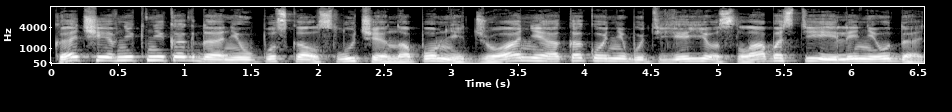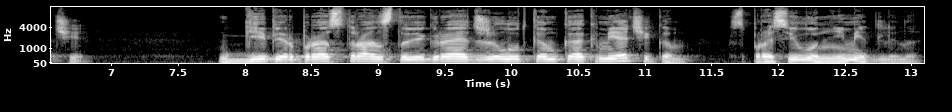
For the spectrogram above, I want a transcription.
кочевник никогда не упускал случая напомнить Джоанне о какой-нибудь ее слабости или неудаче. «Гиперпространство играет желудком как мячиком?» – спросил он немедленно.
